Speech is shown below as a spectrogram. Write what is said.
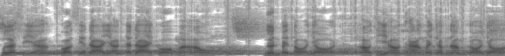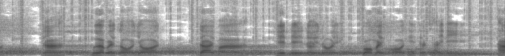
เมื่อเสียก็เสียดายอยากจะได้ก็มาเอาเงินไปต่อยอด เอาที่เอาทางไปจำนำต่อยอดนะเมื่อไปต่อยอดได้มานิดนิดหน่อยหน่อยก็ไม่พอที่จะใช้นี้ถ้า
